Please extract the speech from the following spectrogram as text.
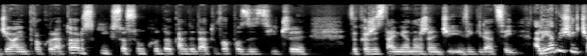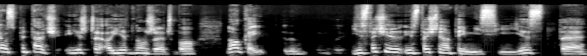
działań prokuratorskich w stosunku do kandydatów opozycji, czy wykorzystania narzędzi inwigilacyjnych. Ale ja bym się chciał spytać jeszcze o jedną rzecz, bo no okej, okay, jesteście, jesteście na tej misji, jest te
